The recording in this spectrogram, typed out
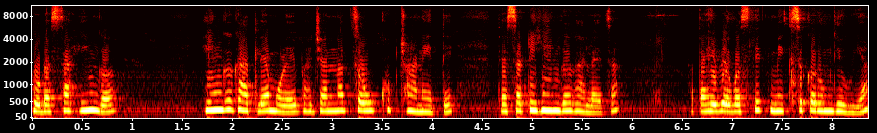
थोडासा हिंग. हिंग घातल्यामुळे भाज्यांना चव खूप छान येते. त्यासाठी हिंग घालायचा. आता हे व्यवस्थित मिक्स करून घेऊया.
